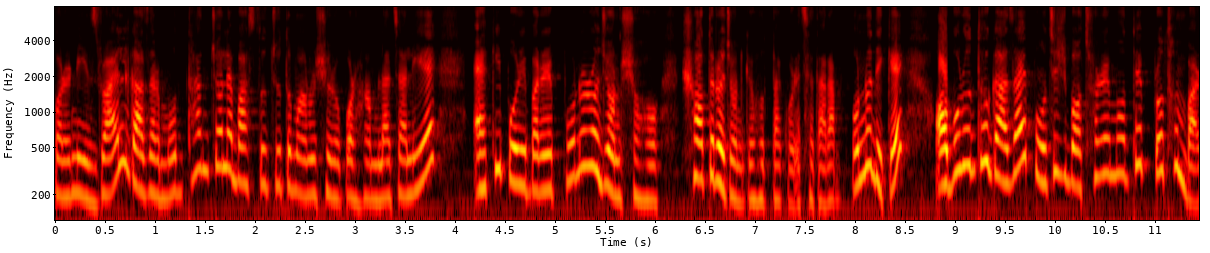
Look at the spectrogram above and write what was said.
করেনি ইসরায়েল। গাজার মধ্যাঞ্চলে বাস্তুচ্যুত মানুষের উপর হামলা চালিয়ে একই পরিবারের পনেরো জন সহ সতেরো জনকে হত্যা করেছে তারা। অন্যদিকে অবরুদ্ধ গাজায় পঁচিশ বছরের মধ্যে প্রথমবার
